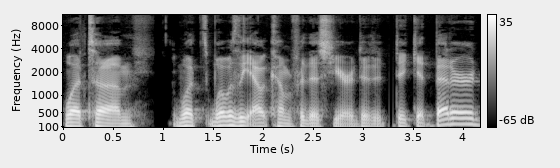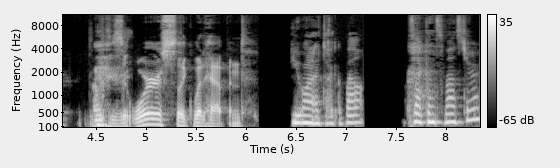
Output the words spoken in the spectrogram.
what um, what what was the outcome for this year? Did it did it get better? Is it worse? Like what happened? You want to talk about second semester?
